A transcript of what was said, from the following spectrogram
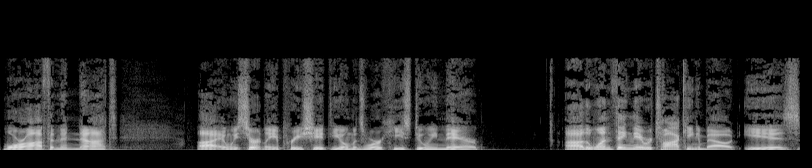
more often than not. Uh, and we certainly appreciate the yeoman's work he's doing there. Uh, the one thing they were talking about is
